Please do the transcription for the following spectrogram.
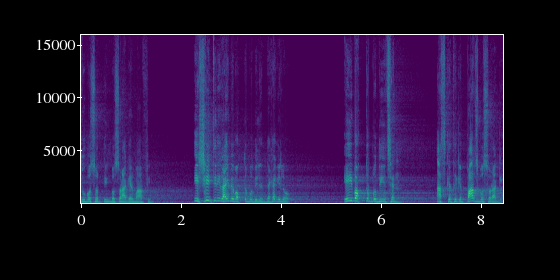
দু বছর, তিন বছর আগের মাহফিল। এসেই তিনি লাইভে বক্তব্য দিলেন। দেখা গেল, এই বক্তব্য দিয়েছেন আজকে থেকে পাঁচ বছর আগে।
